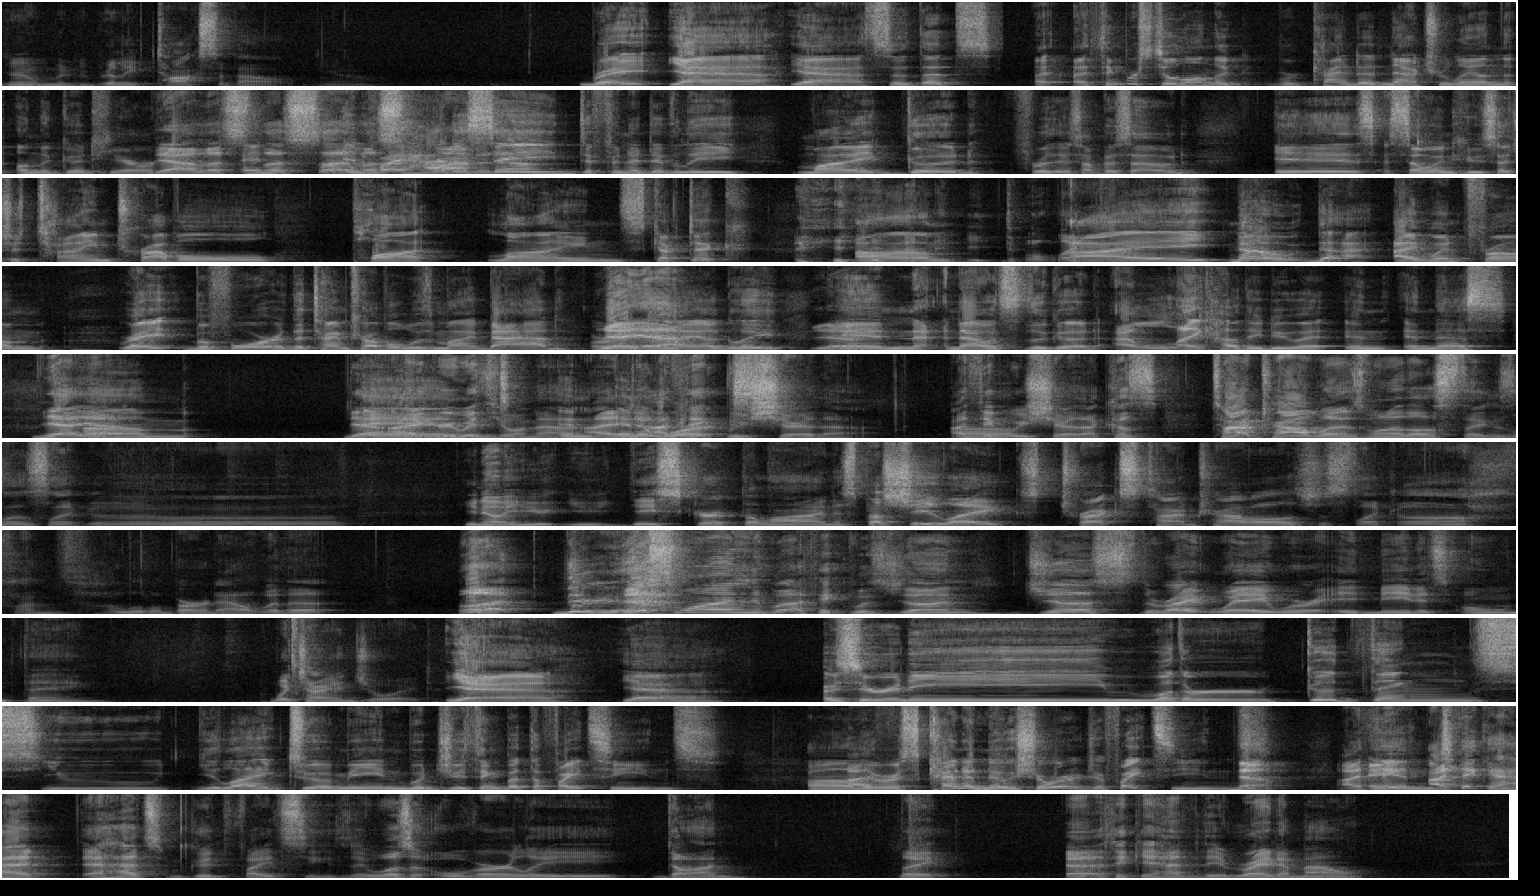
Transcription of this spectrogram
you know, really talks about. You know. right yeah yeah so that's I, I think we're still on the we're kind of naturally on the on the good here Yeah, let's and, let's uh, and let's if I had to say out. definitively, my good for this episode is someone who's such a time travel plot line skeptic. Um, you don't like that. I no, th- I- went from right before the time travel was my bad or Yeah, yeah. my ugly, Yeah. and now it's the good. I like how they do it in in this. Yeah, yeah. Um, Yeah, I agree with you on that. and- I, and it I think we share that. I think Uh, we share that because time traveling is one of those things that's like, uh, you know, you you they skirt the line, especially like Trek's time travel. It's just like, oh, I'm a little burnt out with it. But There- this one, I think, was done just the right way, where it made its own thing, which I enjoyed. Yeah, yeah. Is there any other good things you you liked? I mean, what did you think about the fight scenes? Uh, there was kind of no shortage of fight scenes. No, I think And- I think it had it had some good fight scenes. It wasn't overly done. Like uh, I think it had the right amount,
